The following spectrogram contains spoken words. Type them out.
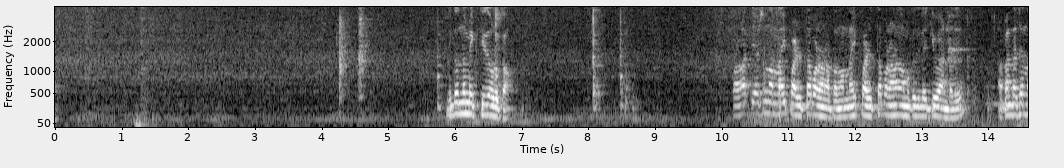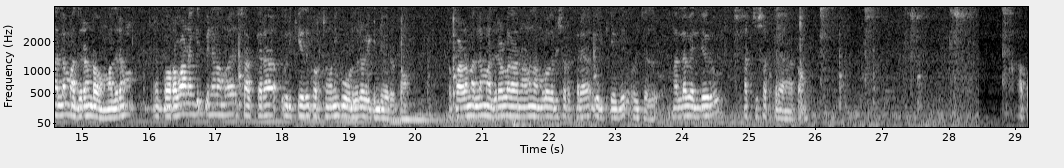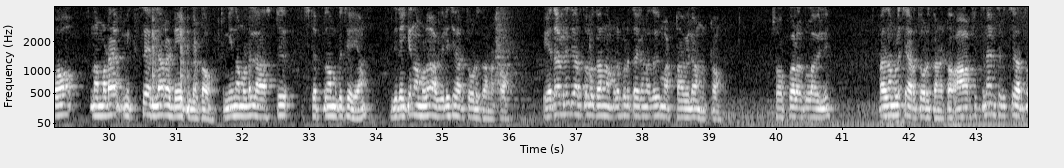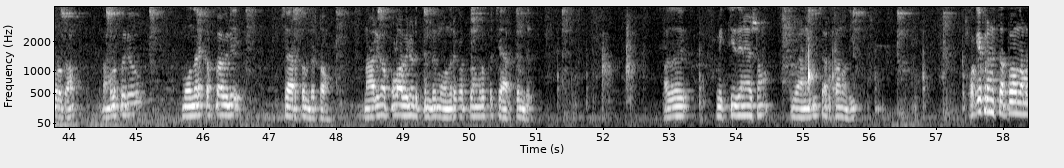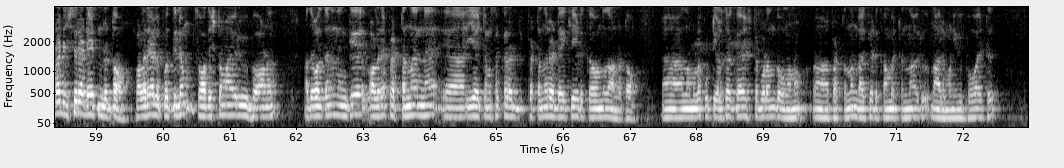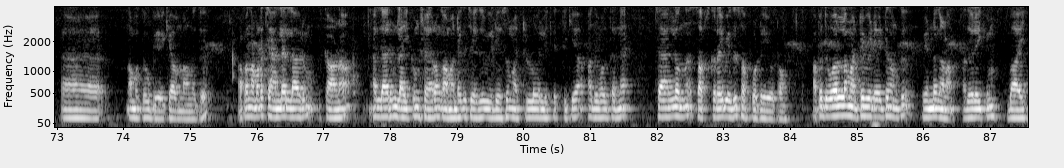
ഇതൊന്ന് മിക്സ് ചെയ്ത് കൊടുക്കാം. പഴം അത്യാവശ്യം നന്നായി പഴുത്ത പഴമാണ് കേട്ടോ. നന്നായി പഴുത്ത പഴമാണ് നമുക്ക് ഇതിലേക്ക് വേണ്ടത്. അപ്പോൾ എന്താ വെച്ചാൽ നല്ല മധുരം ഉണ്ടാവും. മധുരം കുറവാണെങ്കിൽ പിന്നെ നമ്മൾ ശർക്കര ഉരുക്കിയത് കുറച്ചും കൂടി കൂടുതൽ ഒഴിക്കേണ്ടി വരും കേട്ടോ. അപ്പോൾ പഴം നല്ല മധുരമുള്ള കാരണമാണ് നമ്മൾ ഒരു ശർക്കര ഉരുക്കിയത് ഒഴിച്ചത്. നല്ല വലിയൊരു പച്ച ശർക്കരയാണ് കേട്ടോ. അപ്പോൾ നമ്മുടെ മിക്സ് എല്ലാം റെഡി ആയിട്ടുണ്ട് കേട്ടോ. ഇനി നമ്മുടെ ലാസ്റ്റ് സ്റ്റെപ്പ് നമുക്ക് ചെയ്യാം. ഇതിലേക്ക് നമ്മൾ അവിൽ ചേർത്ത് കൊടുക്കണം കേട്ടോ ഏത് അവിലും ചേർത്ത് കൊടുക്കാം? നമ്മളിപ്പോൾ എടുത്തേക്കുന്നത് മട്ട അവിലാണ് കേട്ടോ ചോപ്പ് കളറുള്ള അവിൽ അത് നമ്മൾ ചേർത്ത് കൊടുക്കാം കേട്ടോ ആവശ്യത്തിനനുസരിച്ച് ചേർത്ത് കൊടുക്കാം. നമ്മളിപ്പോൾ ഒരു മൂന്നര കപ്പ് അവിൽ ചേർത്തുണ്ട് കേട്ടോ നാല് കപ്പോളം അവിൽ എടുത്തിട്ടുണ്ട്. മൂന്നര കപ്പ് നമ്മളിപ്പോൾ ചേർത്തുണ്ട് അത് മിക്സ് ചെയ്തതിന് ശേഷം വേണമെങ്കിൽ ചേർത്താൽ മതി. ഓക്കെ ഫ്രണ്ട്സ് അപ്പോൾ നമ്മുടെ ഡിഷ് റെഡി ആയിട്ടുണ്ട് കേട്ടോ വളരെ എളുപ്പത്തിലും സ്വാദിഷ്ടമായ ഒരു വിഭവമാണ് അതുപോലെ തന്നെ നിങ്ങൾക്ക് വളരെ പെട്ടെന്ന് തന്നെ ഈ ഐറ്റംസ് ഒക്കെ റെഡി പെട്ടെന്ന് റെഡിയാക്കി എടുക്കാവുന്നതാണ് കേട്ടോ നമ്മളെ കുട്ടികൾക്കൊക്കെ ഇഷ്ടപ്പെടുമെന്ന് തോന്നണം. പെട്ടെന്ന് ഉണ്ടാക്കിയെടുക്കാൻ പറ്റുന്ന ഒരു നാലുമണി വിഭവമായിട്ട് നമുക്ക് ഉപയോഗിക്കാവുന്നതാണിത്. അപ്പോൾ നമ്മുടെ ചാനൽ എല്ലാവരും കാണുക. എല്ലാവരും ലൈക്കും ഷെയറും കമന്റൊക്കെ ചെയ്ത് വീഡിയോസും മറ്റുള്ളവരിലേക്ക് എത്തിക്കുക. അതുപോലെ തന്നെ ചാനലൊന്ന് സബ്സ്ക്രൈബ് ചെയ്ത് സപ്പോർട്ട് ചെയ്യൂ കേട്ടോ അപ്പോൾ ഇതുപോലുള്ള മറ്റു വീഡിയോ ആയിട്ട് നമുക്ക് വീണ്ടും കാണാം. അതുവരേക്കും ബായ്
